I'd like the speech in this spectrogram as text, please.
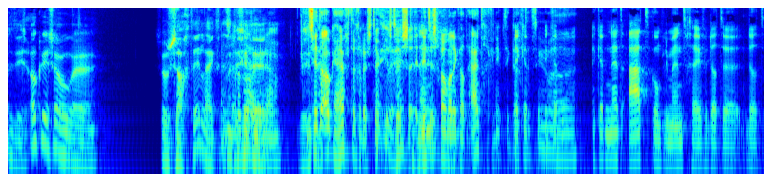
Ja, dit is ook weer zo, eh, zo zacht, hè, lijkt het. Er wel zitten, ja. er Er zitten ook heftigere stukjes tussen. heftige Dit is gewoon wat ik had uitgeknipt. Ik dacht, Ik heb- het ik wel, heb- eh, Ik heb net Aad compliment gegeven dat, eh, dat,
